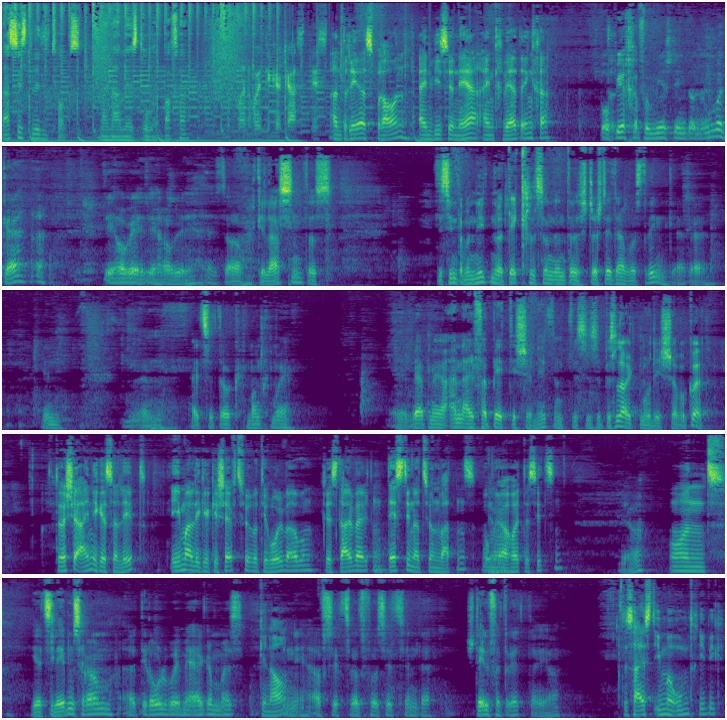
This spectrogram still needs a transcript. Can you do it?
Das ist Little Talks. Mein Name ist Robert Bacher. Und mein heutiger Gast ist Andreas Braun, ein Visionär, ein Querdenker. Ein paar Bücher von mir stehen da Nummer, gell? Die habe ich, die habe ich da gelassen. Das, das sind aber nicht nur Deckel, sondern da, da steht auch was drin. Gell? In, in, heutzutage manchmal äh, wird man ja analphabetischer, nicht? Und das ist ein bisschen altmodisch, aber gut. Du hast ja einiges erlebt ehemaliger Geschäftsführer Tirol-Werbung, Kristallwelten, Destination Wattens, wo ja. wir ja heute sitzen. Ja. Und jetzt Lebensraum äh, Tirol, wo ich mich ärgern muss. Genau. Bin Aufsichtsratsvorsitzender, Stellvertreter, ja. Das heißt immer umtriebig,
